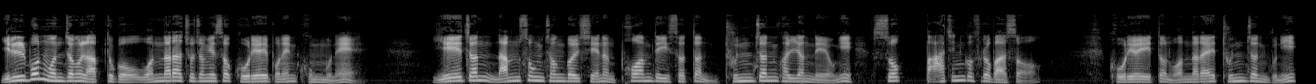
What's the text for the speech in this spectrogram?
일본 원정을 앞두고 원나라 조정에서 고려에 보낸 공문에 예전 남송 정벌 시에는 포함되어 있었던 둔전 관련 내용이 쏙 빠진 것으로 봐서 고려에 있던 원나라의 둔전군이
